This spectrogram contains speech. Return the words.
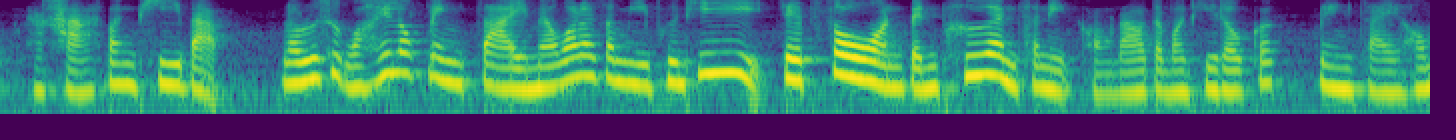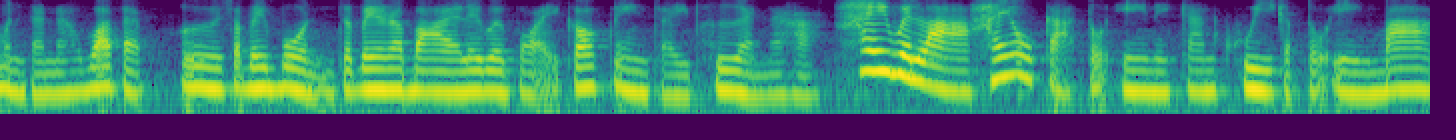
6 นะคะ บางทีแบบ เรารู้สึกว่าให้เราเกรงใจแม้ว่าเราจะมีพื้นที่เซฟโซนเป็นเพื่อนสนิทของเราแต่บางทีเราก็เกรงใจเขาเหมือนกันนะว่าแบบเออจะไปบ่นจะไประบายอะไรบ่อย ๆ ก็เกรงใจเพื่อนนะคะ ให้เวลาให้โอกาสตัวเองในการคุยกับตัวเองบ้าง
